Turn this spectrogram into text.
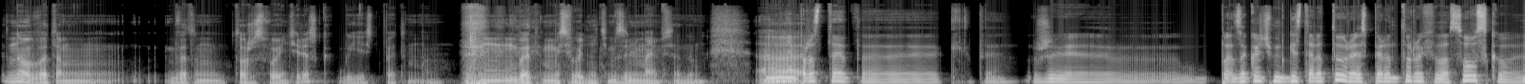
Ну, в этом, в этом тоже свой интерес как бы есть, поэтому в этом мы сегодня этим занимаемся, я думаю. У меня А, просто это как-то уже э, закончим магистратуру, аспирантуру философского,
